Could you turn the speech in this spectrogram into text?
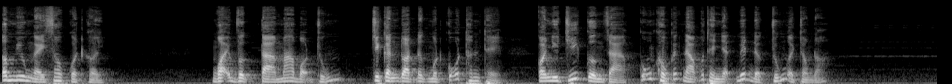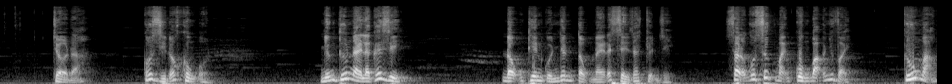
Âm mưu ngày sau quật khởi. Ngoại vực tà ma bọn chúng Chỉ cần đoạt được một cỗ thân thể còn như trí cường giả cũng không cách nào có thể nhận biết được chúng ở trong đó. Chờ đã Có gì đó không ổn. Những thứ này là cái gì? Động thiên của nhân tộc này đã xảy ra chuyện gì? Sao lại có sức mạnh cuồng bạo như vậy? Cứu mạng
